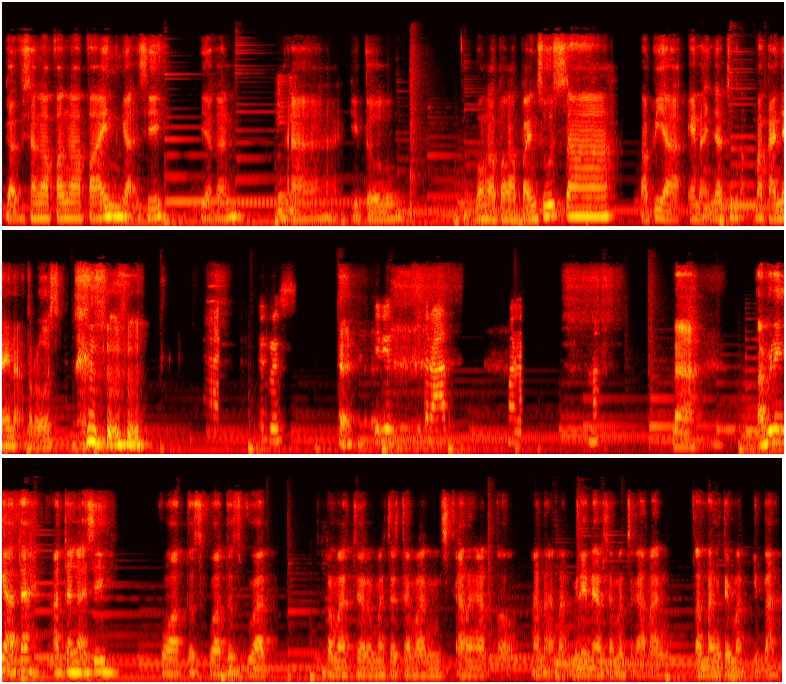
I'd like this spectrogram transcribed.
nggak bisa ngapa-ngapain nggak sih? Ya kan? Iya. nah itu mau ngapa-ngapain susah tapi ya enaknya cuma makannya enak terus. Terus jadi istirahat mana nah tapi ini nggak teh ada nggak sih kuotas kuotas buat remaja-remaja zaman sekarang atau anak-anak milenial zaman sekarang tentang tema kita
